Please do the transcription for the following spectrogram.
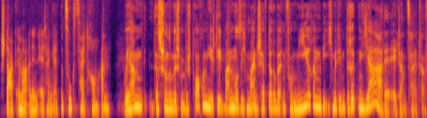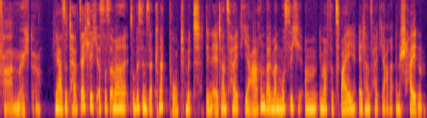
stark immer an den Elterngeldbezugszeitraum an. Wir haben das schon so ein bisschen besprochen. Hier steht, wann muss ich meinen Chef darüber informieren, wie ich mit dem dritten Jahr der Elternzeit verfahren möchte. Ja, also tatsächlich ist es immer so ein bisschen dieser Knackpunkt mit den Elternzeitjahren, weil man muss sich ähm, immer für zwei Elternzeitjahre entscheiden.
